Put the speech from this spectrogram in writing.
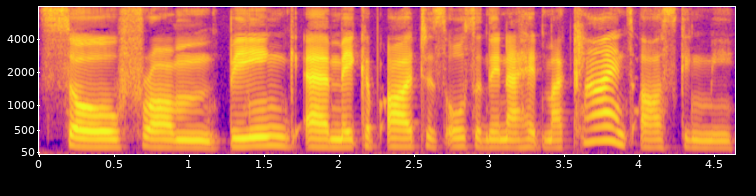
so from being a makeup artist, also then I had my clients asking me,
